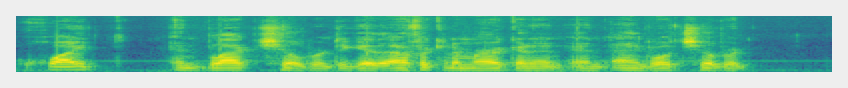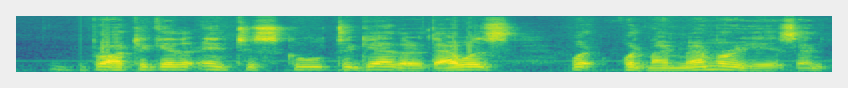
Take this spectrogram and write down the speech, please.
white and black children together, African American and, and Anglo children brought together into school together. That was what, what my memory is. And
